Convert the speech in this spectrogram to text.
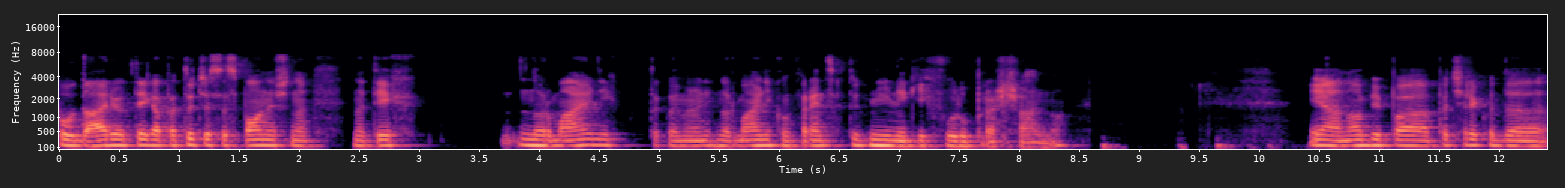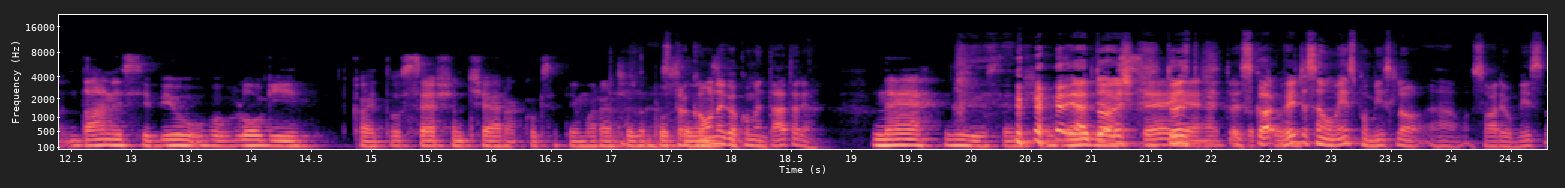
poudaril tega, pa tudi če se spomniš na, na teh normalnih, tako imenovanih normalnih konferencah, tudi ni nekih ful vprašanj. No. Ja, no, bi pa pač rekel, da danes je bil v vlogi, kaj je to, session chair, kako se temu reče. Strokovnega komentatorja. Ne, ni bil sem. ja, to, veš, to je, to je skor, veš, da sem vmes pomislil, uh, sorry, vmes,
